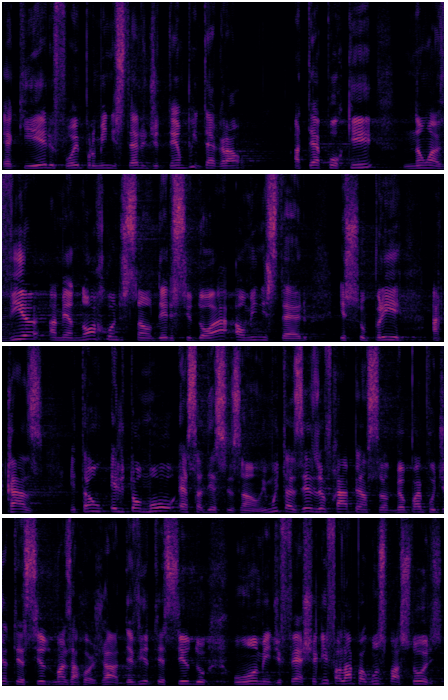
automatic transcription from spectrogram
é que ele foi para o ministério de tempo integral até porque não havia a menor condição dele se doar ao ministério e suprir a casa. Então, ele tomou essa decisão. E muitas vezes eu ficava pensando, meu pai podia ter sido mais arrojado, devia ter sido um homem de fé. Cheguei a falar para alguns pastores,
